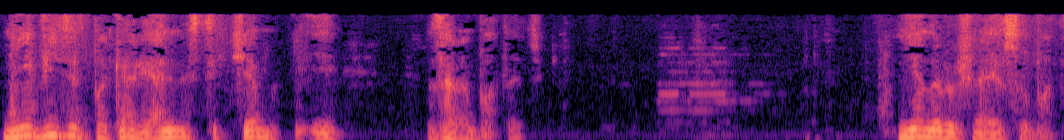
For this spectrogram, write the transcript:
не видит пока реальности, чем и заработать, не нарушая субботу.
